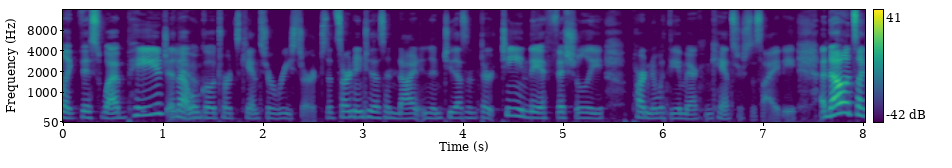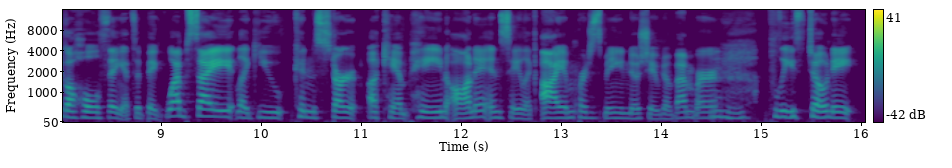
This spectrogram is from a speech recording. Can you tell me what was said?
like this web page and that will go towards cancer research. That started in 2009 and in 2013 they officially partnered with the american cancer society. And now it's like a whole thing. It's a big website. Like you can start a campaign on it and say like i am participating in no shave november. Mm-hmm. please donate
